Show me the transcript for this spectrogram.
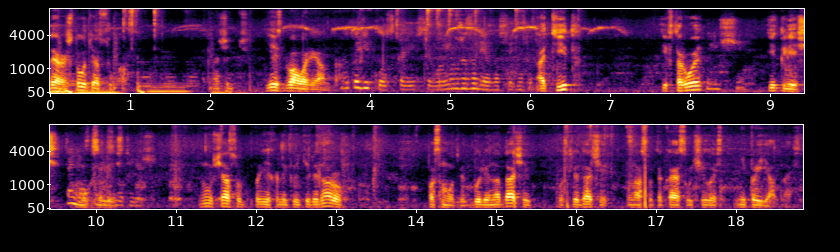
Дера, что у тебя сухо? Значит, есть два варианта. Вот адикоз, скорее всего. Я уже залезла сегодня тут. Атит и второй Клещи. И клещ нет, мог залезть. клещ. Ну, сейчас вот приехали к ветеринару, посмотрят. Были на даче, после дачи у нас вот такая случилась неприятность.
